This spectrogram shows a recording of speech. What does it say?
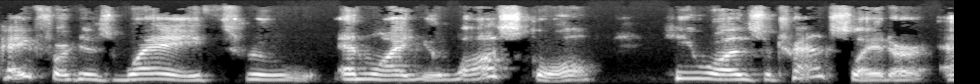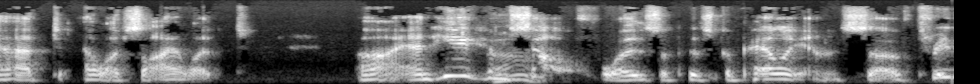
pay for his way through NYU Law School, he was a translator at Ellis Island. Uh, and he oh. himself oh. was Episcopalian. So three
